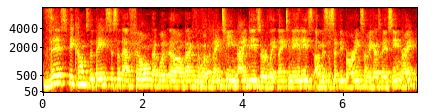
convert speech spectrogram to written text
This becomes the basis of that film that was uh, back in the, what, the 1990s or late 1980s, uh, Mississippi Burning, some of you guys may have seen, right?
